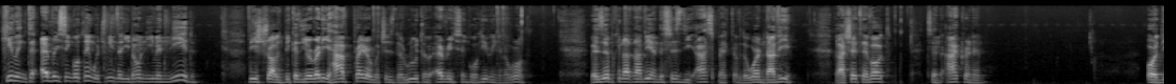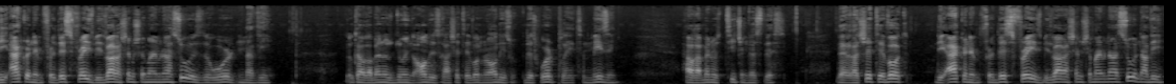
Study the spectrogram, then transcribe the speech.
healing to every single thing. Which means that you don't even need these shrubs because you already have prayer, which is the root of every single healing in the world. And this is the aspect of the word Navi. It's an acronym, or the acronym for this phrase, Bidvar Hashem Shemaim Nasu, is the word Navi. Look how Rabbeinu is doing all this Rashi Tevot and all these, this wordplay. It's amazing how Rabbeinu is teaching us this. The Rashi Tevot, the acronym for this phrase, Bidvar Hashem Shemaim Nasu, Navi,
